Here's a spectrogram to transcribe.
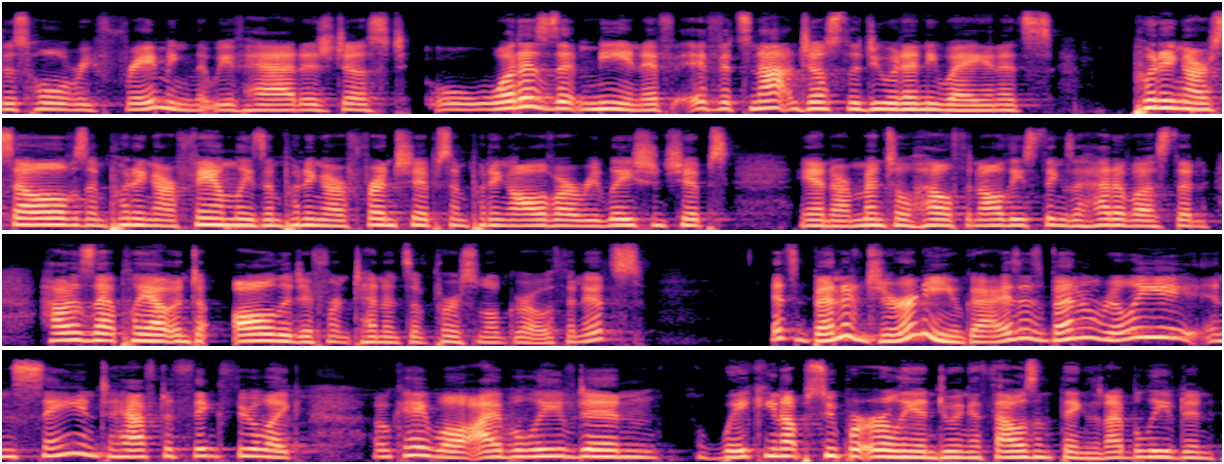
this whole reframing that we've had is just what does it mean if if it's not just the do it anyway and it's putting ourselves and putting our families and putting our friendships and putting all of our relationships and our mental health and all these things ahead of us then how does that play out into all the different tenets of personal growth and it's it's been a journey, you guys. It's been really insane to have to think through like, okay, well, I believed in waking up super early and doing a thousand things. And I believed in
